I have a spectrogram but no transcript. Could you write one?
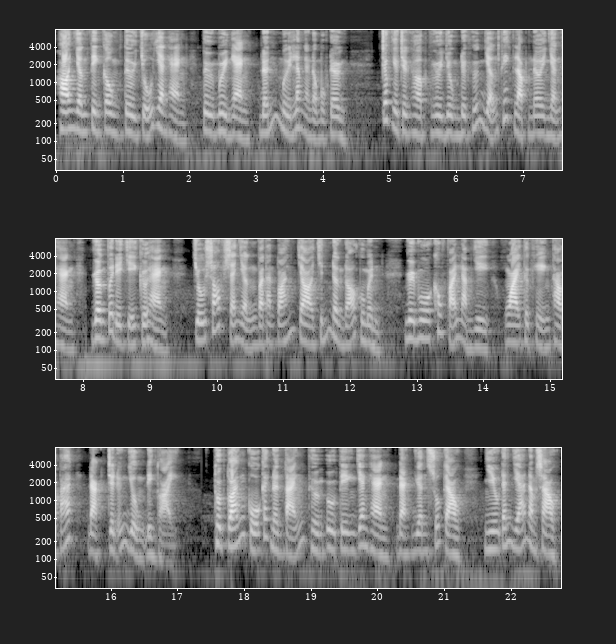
họ nhận tiền công từ chủ gian hàng từ 10.000 đến 15.000 đồng một đơn. Trong nhiều trường hợp, người dùng được hướng dẫn thiết lập nơi nhận hàng gần với địa chỉ cửa hàng. Chủ shop sẽ nhận và thanh toán cho chính đơn đó của mình. Người mua không phải làm gì ngoài thực hiện thao tác đặt trên ứng dụng điện thoại. Thuật toán của các nền tảng thường ưu tiên gian hàng đạt doanh số cao, nhiều đánh giá năm sao.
